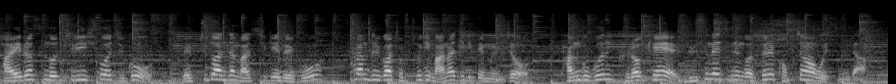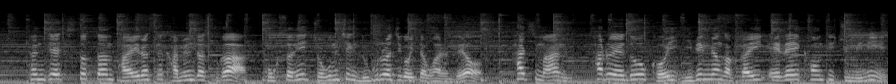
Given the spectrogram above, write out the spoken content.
바이러스 노출이 쉬워지고 맥주도 한 잔 마시게 되고 사람들과 접촉이 많아지기 때문이죠. 당국은 그렇게 느슨해지는 것을 걱정하고 있습니다. 현재 치솟던 바이러스 감염자 수가 곡선이 조금씩 누그러지고 있다고 하는데요. 하지만 하루에도 거의 200명 가까이 LA 카운티 주민이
